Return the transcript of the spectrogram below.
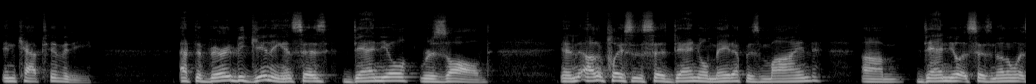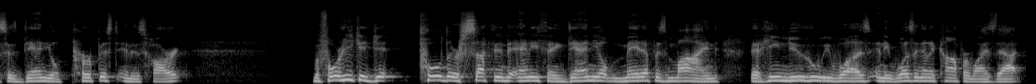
in captivity. At the very beginning, it says Daniel resolved. In other places, it says Daniel made up his mind. Um, Daniel, it says another one, it says Daniel purposed in his heart. Before he could get pulled or sucked into anything, Daniel made up his mind that he knew who he was and he wasn't going to compromise that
